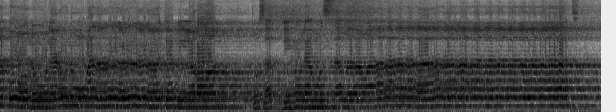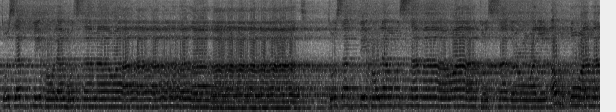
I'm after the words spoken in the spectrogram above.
يقولون علوا كبيرا. تسبح له السماوات تسبح له السماوات. تسبح له السماوات السبع والأرض ومن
